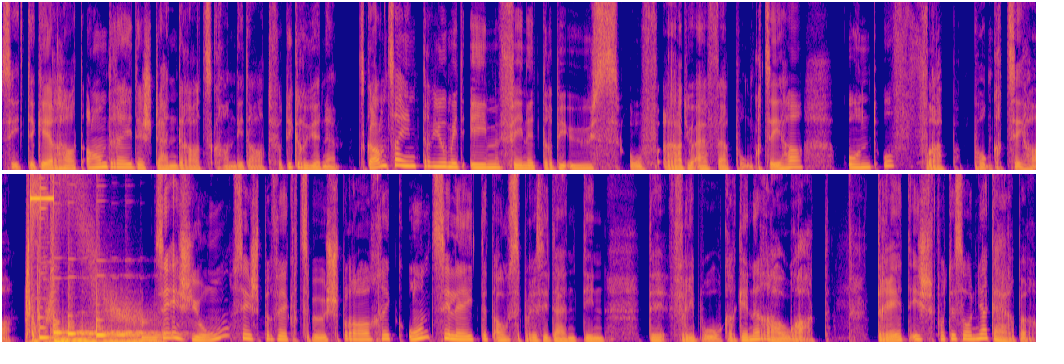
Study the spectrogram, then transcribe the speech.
Seit Gerhard André, der Ständeratskandidat für die Grünen. Das ganze Interview mit ihm findet ihr bei uns auf radiofr.ch und auf frapp.ch. Sie ist jung, sie ist perfekt zweisprachig und sie leitet als Präsidentin den Friburger Generalrat. Die Rede ist von Sonja Gerber.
